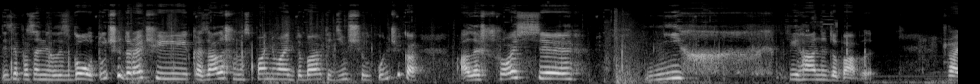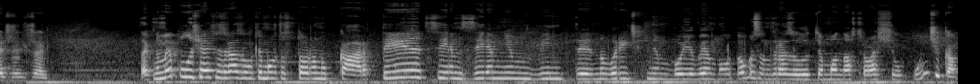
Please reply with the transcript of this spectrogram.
Дивіться, пацани, let's go. Тут ще, до речі, казали, що на спані мають додати дім щелкунчика, але щось е, ніфіга не додали. Жаль, жаль, жаль. Так, ну ми, виходить, зразу летимо в ту сторону карти цим зимнім він новорічним бойовим автобусом. Зразу летимо на острова Щелкунчика.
